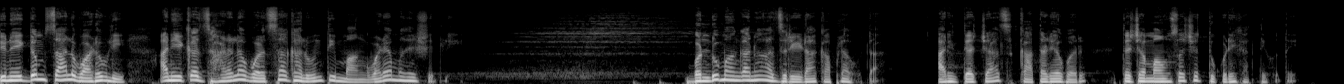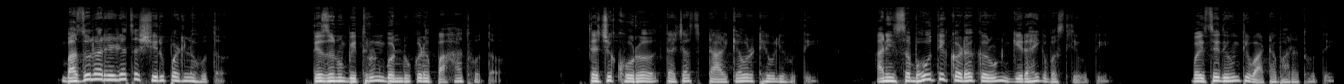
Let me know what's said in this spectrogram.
तिने एकदम चाल वाढवली आणि एका झाडाला वळसा घालून ती मांगवाड्यामध्ये शिरली. बंडू मांगानं आज रेडा कापला होता आणि त्याच्याच कातड्यावर त्याच्या मांसाचे तुकडे घातले होते. बाजूला रेड्याचं शिर पडलं होतं. ते जणू बिथरून बंडूकडं पाहत होतं. त्याची खोरं त्याच्याच टाळक्यावर ठेवली होती आणि सभोवती कडं करून गिराईक बसली होती. पैसे देऊन ती वाटा भरत होते.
